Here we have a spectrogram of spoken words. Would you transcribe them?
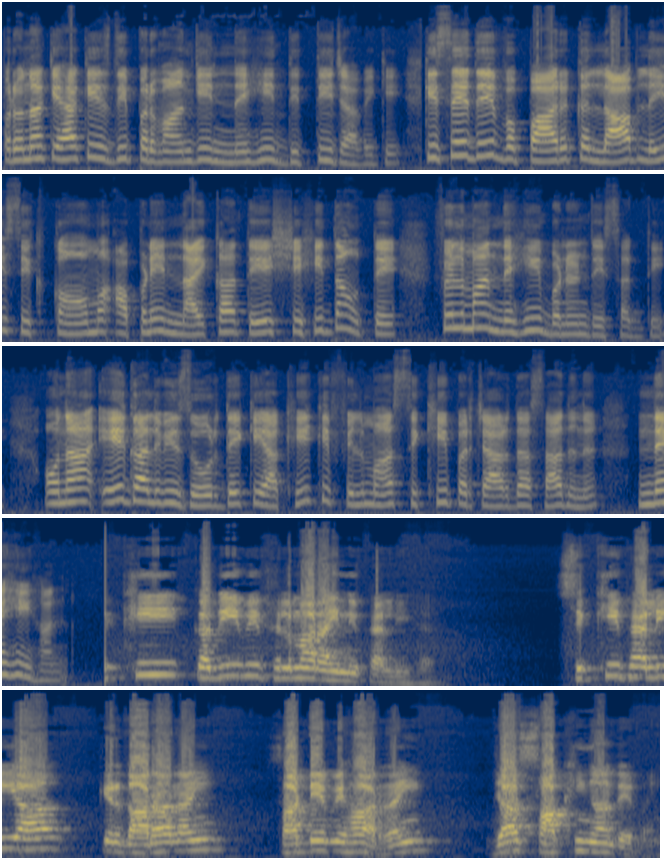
ਪਰ ਉਹਨਾਂ ਕਿਹਾ ਕਿ ਇਸ ਦੀ ਪ੍ਰਵਾਨਗੀ ਨਹੀਂ ਦਿੱਤੀ ਜਾਵੇਗੀ। ਕਿਸੇ ਦੇ ਵਪਾਰਕ ਲਾਭ ਲਈ ਸਿੱਖ ਕੌਮ ਆਪਣੇ ਨਾਇਕਾਂ ਤੇ ਸ਼ਹੀਦਾਂ ਉੱਤੇ ਫਿਲਮਾਂ ਨਹੀਂ ਬਣਨ ਦੇ ਸਕਦੀ। ਉਹਨਾਂ ਇਹ ਗੱਲ ਵੀ ਜ਼ੋਰ ਦੇ ਕੇ ਆਖੀ ਕਿ ਫਿਲਮਾਂ ਸਿੱਖੀ ਪ੍ਰਚਾਰ ਦਾ ਸਾਧਨ ਨਹੀਂ ਹਨ। ਸਿੱਖੀ ਕਦੀ ਵੀ ਫਿਲਮਾਂ ਰਾਹੀਂ ਨਹੀਂ ਫੈਲੀ ਹੈ। ਸਿੱਖੀ ਫੈਲੀ ਆ ਕਿਰਦਾਰਾਂ ਰਾਹੀਂ, ਸਾਡੇ ਵਿਹਾਰ ਰਾਹੀਂ ਜਾਂ ਸਾਖੀਆਂ ਦੇ ਰਾਹੀਂ।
